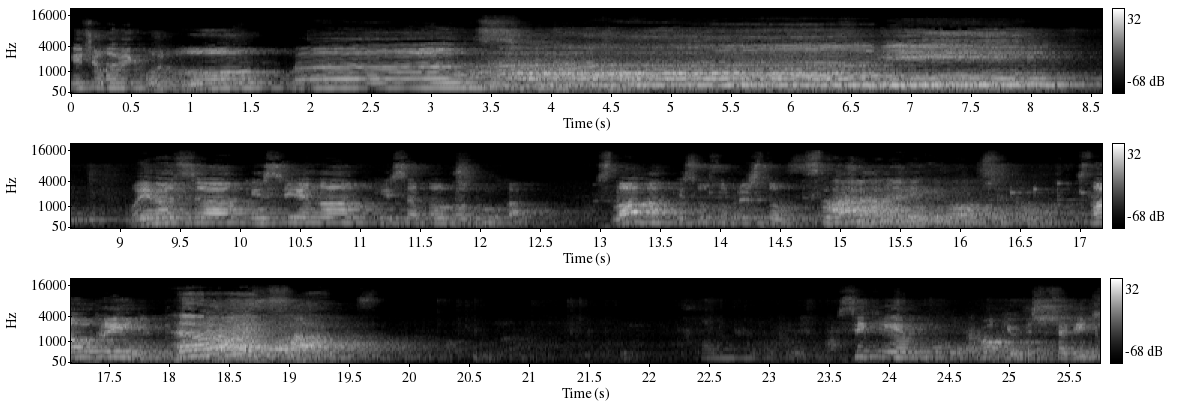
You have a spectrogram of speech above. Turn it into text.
і чоловік любець. Во ім'я Отця і Сина, і Святого Духа. Слава Ісусу Христу! Слава навіки Боже. Слава Україні! Героям слава! Скільки років, десятиліть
